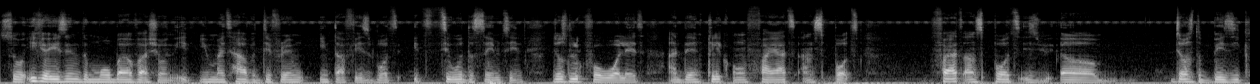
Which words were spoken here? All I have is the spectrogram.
so if you're using the mobile version it, you might have a different interface but it's still the same thing just look for wallet and then click on fiat and spot fiat and spot is um, just the basic.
